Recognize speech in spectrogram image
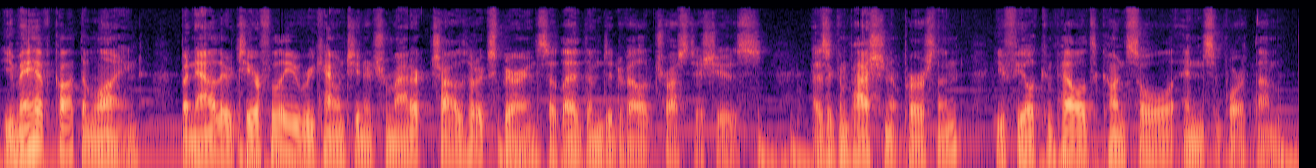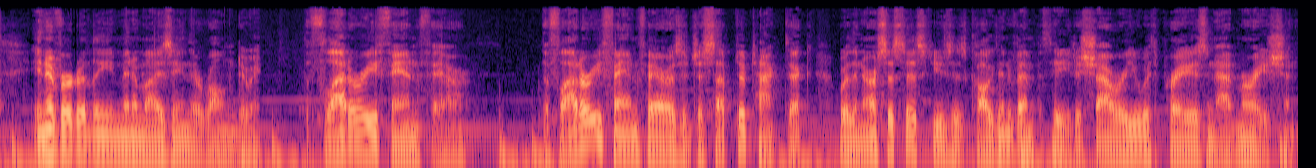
You may have caught them lying, but now they're tearfully recounting a traumatic childhood experience that led them to develop trust issues. As a compassionate person, you feel compelled to console and support them, inadvertently minimizing their wrongdoing. The flattery fanfare. The flattery fanfare is a deceptive tactic where the narcissist uses cognitive empathy to shower you with praise and admiration,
